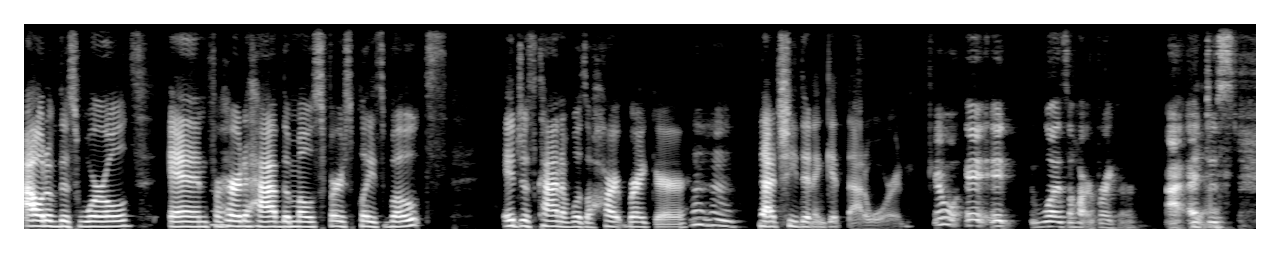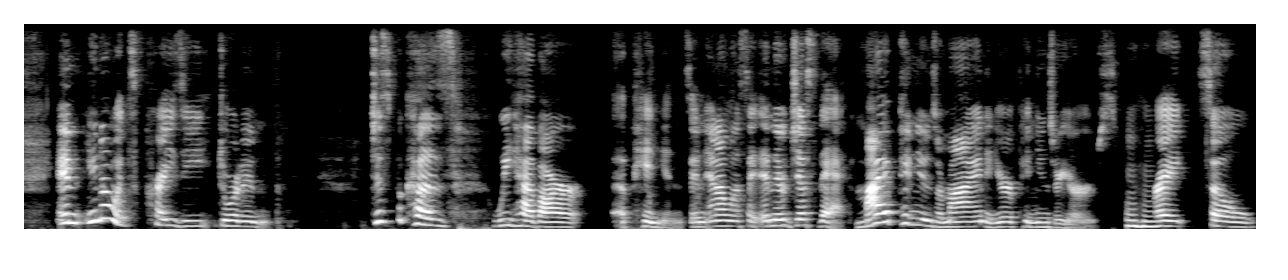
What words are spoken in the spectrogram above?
out of this world. And for her to have the most first place votes, it just kind of was a heartbreaker Mhm. that she didn't get that award. It, it, it was a heartbreaker. I, I just, and you know, it's crazy, Jordan, just because we have our opinions, and, and I want to say, and they're just that. My opinions are mine, and your opinions are yours, Mhm. right? So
